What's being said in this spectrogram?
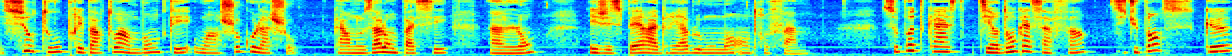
Et surtout, prépare-toi un bon thé ou un chocolat chaud, car nous allons passer un long et j'espère agréable moment entre femmes. Ce podcast tire donc à sa fin. Si tu penses que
